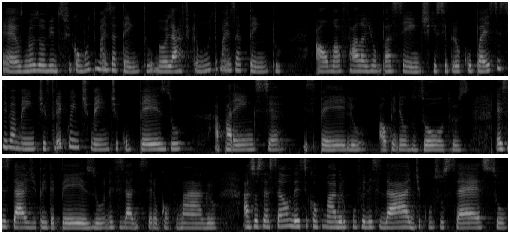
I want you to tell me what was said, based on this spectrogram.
é, os meus ouvidos ficam muito mais atentos, meu olhar fica muito mais atento a uma fala de um paciente que se preocupa excessivamente, frequentemente com peso, aparência, espelho, a opinião dos outros, necessidade de perder peso, necessidade de ser um corpo magro, associação desse corpo magro com felicidade, com sucesso,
